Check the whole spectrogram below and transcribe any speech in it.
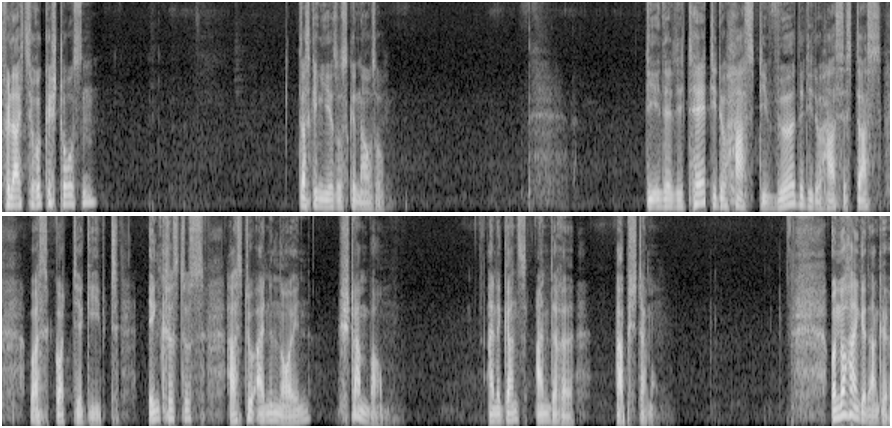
vielleicht zurückgestoßen. Das ging Jesus genauso. Die Identität, die du hast, die Würde, die du hast, ist das, was Gott dir gibt. In Christus hast du einen neuen Stammbaum, eine ganz andere Abstammung. Und noch ein Gedanke.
